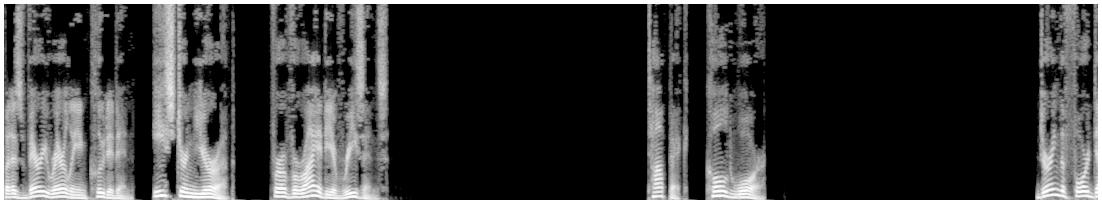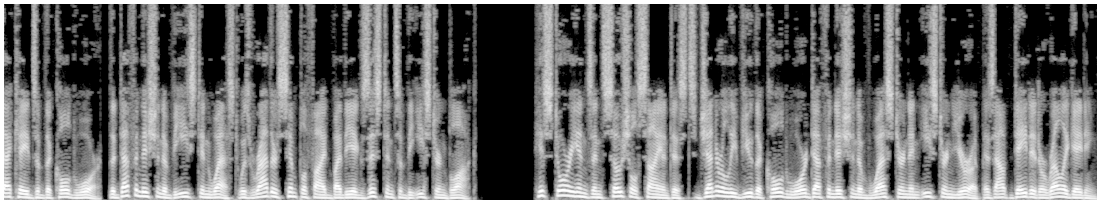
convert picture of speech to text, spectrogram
but is very rarely included in «Eastern Europe» for a variety of reasons. Cold War During the four decades of the Cold War, the definition of East and West was rather simplified by the existence of the Eastern Bloc. Historians and social scientists generally view the Cold War definition of Western and Eastern Europe as outdated or relegating.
